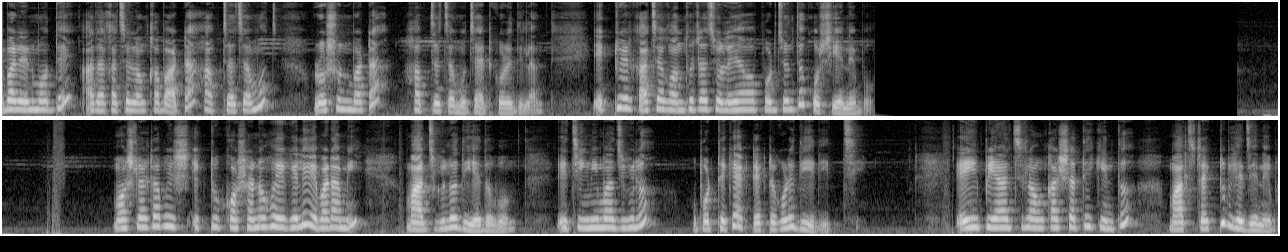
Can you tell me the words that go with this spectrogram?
এবার এর মধ্যে আদা, কাঁচা লঙ্কা বাটা, হাফ চা চামচ, রসুন বাটা, হাফ চা চামচ অ্যাড করে দিলাম। একটু এর কাঁচা গন্ধটা চলে যাওয়া পর্যন্ত কষিয়ে নেব। মশলাটা বেশ একটু কষানো হয়ে গেলে এবার আমি মাছগুলো দিয়ে দেবো। এই চিংড়ি মাছগুলো উপর থেকে একটা একটা করে দিয়ে দিচ্ছি। এই পেঁয়াজ, লঙ্কার সাথেই কিন্তু মাছটা একটু ভেজে নেব।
